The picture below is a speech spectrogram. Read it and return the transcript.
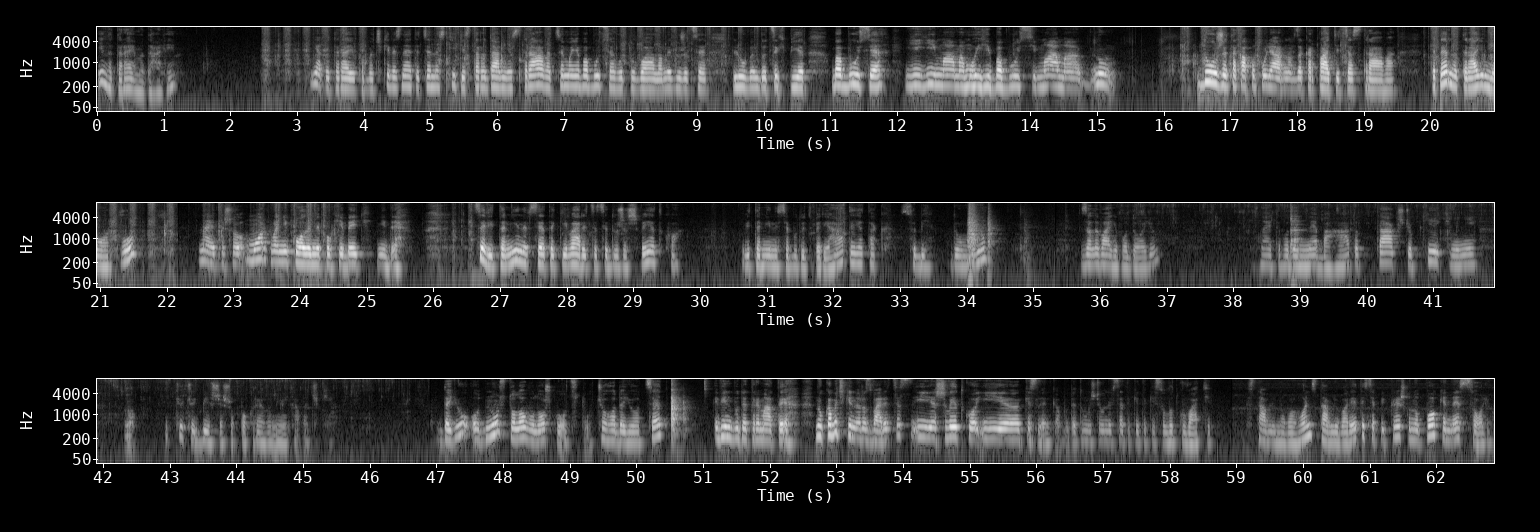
І натираємо далі. Я дотираю кабачки. Ви знаєте, це настільки стародавня страва. Це моя бабуся готувала. Ми дуже це любимо до цих пір. Бабуся, її мама, моїй бабусі, мама. Ну, дуже така популярна в Закарпатті ця страва. Тепер натираю моркву. Знаєте, що морква ніколи не похибить ніде. Це вітаміни, все-таки вариться це дуже швидко. Вітаміни ся будуть зберігати, я так собі думаю. Заливаю водою. Знаєте, води небагато, так, щоб тільки мені ну, чуть-чуть більше, щоб покрили мені кабачки. Даю одну столову ложку оцту. Чого даю оцет? Він буде тримати, ну, кабачки не розваряться і швидко, і е, кислинка буде, тому що вони все-таки такі солодкуваті. Ставлю на вогонь, ставлю варитися під кришку, але поки не солю.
